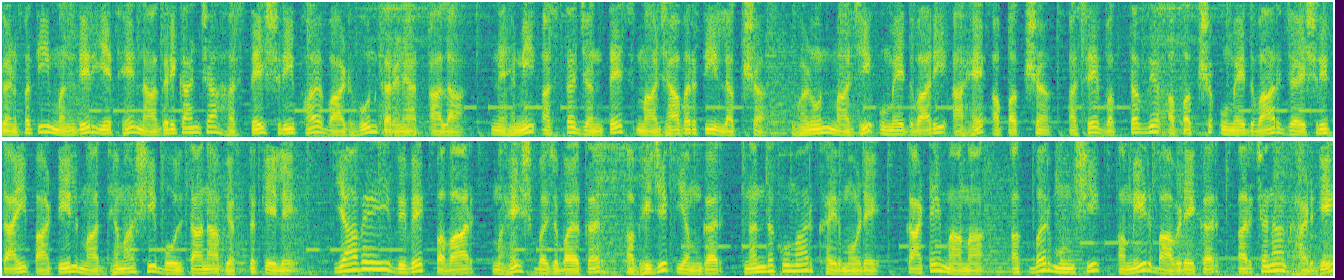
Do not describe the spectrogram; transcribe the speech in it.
गणपती मंदिर येथे नागरिकांच्या हस्ते श्रीफळ वाढवून करण्यात आला. नेहमी असतं जनतेच माझ्यावरती लक्ष. म्हणून माझी उमेदवारी आहे अपक्ष असे वक्तव्य अपक्ष उमेदवार जयश्रीताई पाटील माध्यमाशी बोलताना व्यक्त केले. यावेळी विवेक पवार महेश बजबळकर अभिजित यमगर नंदकुमार खैरमोडे काटे मामा अकबर मुंशी अमीर बावडेकर अर्चना घाडगे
